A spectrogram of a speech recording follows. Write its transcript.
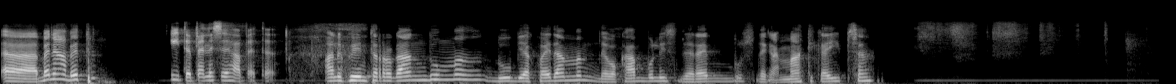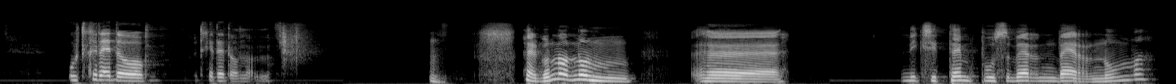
eh, bene habet? Ite bene se habet. Anqui interrogandum dubia quedam de vocabulis, de rebus, de grammatica ipsa? Ut credo, ut credo non. Mm. Ergo, non, non eh, dixit tempus ver, vernum,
